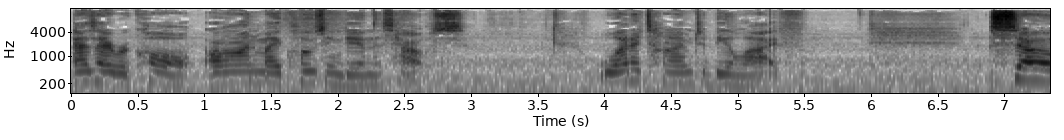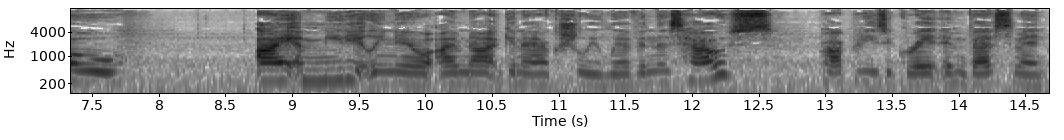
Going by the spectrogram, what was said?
as I recall, on my closing day in this house. What a time to be alive. So I immediately knew I'm not going to actually live in this house. Property is a great investment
